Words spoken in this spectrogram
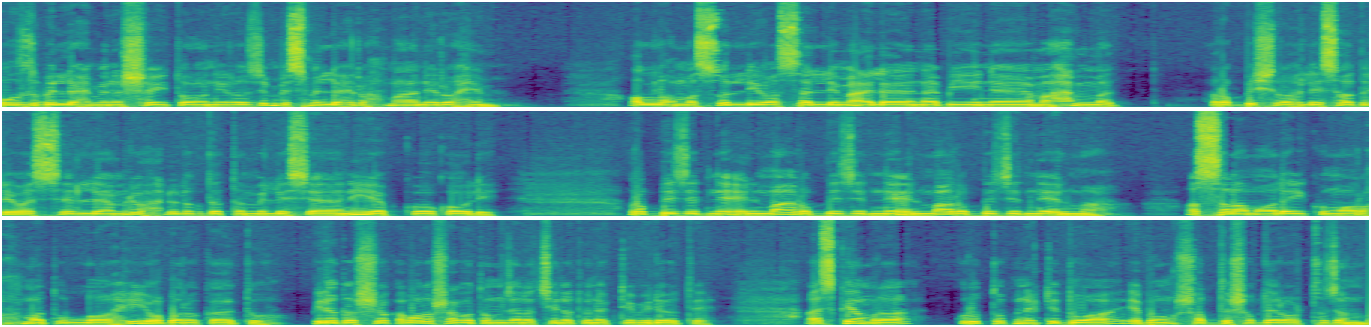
আউজুবিল্লাহ মিনাশাইতানির বিসমিল্লাহ রহমান রহিম। আল্লাহুম্মা সাল্লি ওয়া সাল্লিম আলা নাবিয়িনা মুহাম্মদ। রব্বিশ রহলি সদরি ওয়াসিরলি আমরি ওয়াহলুল উকদাতাম লিসানি ইয়াফকাহু কওলি। রব্বি জিদনি ইলমা রব্বি জিদনি ইলমা রব্বি জিদনি ইলমা আসসালামু আবারও স্বাগতম জানাচ্ছি নতুন একটি ভিডিওতে। আজকে আমরা গুরুত্বপূর্ণ একটি দোয়া এবং শব্দে শব্দের অর্থ জানব।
